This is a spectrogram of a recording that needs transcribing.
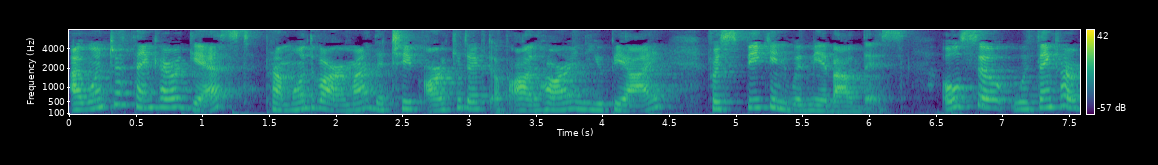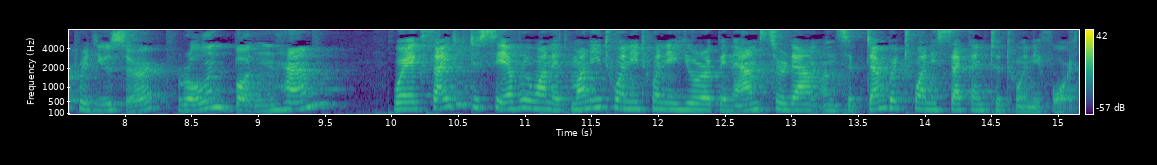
I want to thank our guest, Pramod Varma, the chief architect of Aadhaar and UPI, for speaking with me about this. Also, we thank our producer, Roland Bodenham. We're excited to see everyone at Money 2020 Europe in Amsterdam on September 22nd to 24th.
